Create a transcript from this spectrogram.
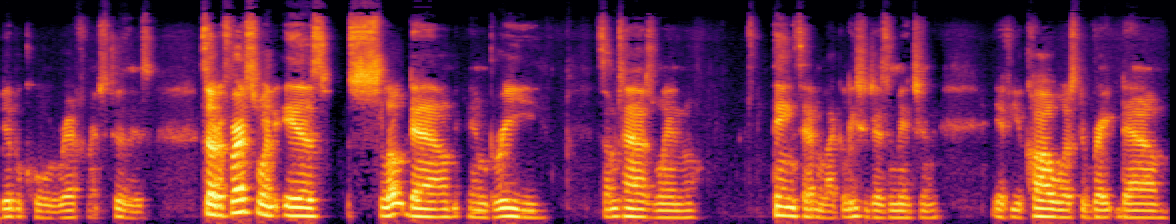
biblical reference to this. So the first one is slow down and breathe. Sometimes when things happen, like Alicia just mentioned, if your car was to break down,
